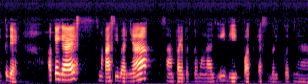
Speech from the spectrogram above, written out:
Itu deh. Oke okay guys, terima kasih banyak. Sampai bertemu lagi di podcast berikutnya.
